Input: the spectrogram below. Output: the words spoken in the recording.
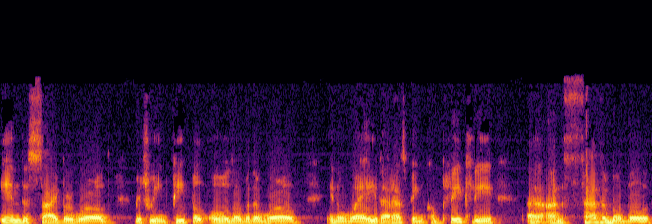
in the cyber world between people all over the world in a way that has been completely uh, unfathomable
